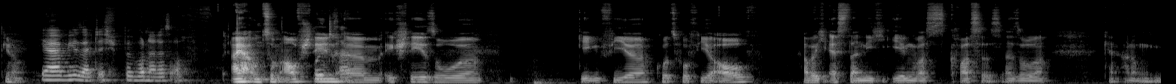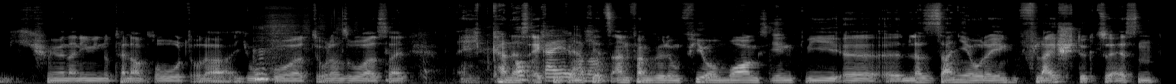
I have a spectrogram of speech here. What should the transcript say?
Genau. Ja, wie gesagt, ich bewundere das auch. Ah ja, und zum Aufstehen, ähm, ich stehe so gegen vier, kurz vor vier auf, aber ich esse dann nicht irgendwas krasses. Also, keine Ahnung, ich schmier mir dann irgendwie Nutella-Brot oder Joghurt oder sowas. Halt. Ich kann das auch echt geil, nicht, wenn ich jetzt anfangen würde, um 4 Uhr morgens irgendwie äh, äh, Lasagne oder irgendein Fleischstück zu essen.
